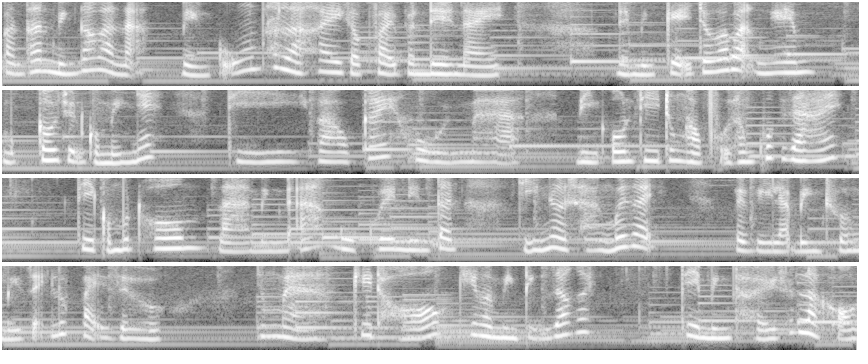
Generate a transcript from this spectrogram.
bản thân mình các bạn ạ, mình cũng rất là hay gặp phải vấn đề này. Để mình kể cho các bạn nghe một câu chuyện của mình nhé. Thì vào cái hồi mà mình ôn thi trung học phổ thông quốc gia ấy, thì có một hôm là mình đã ngủ quên đến tận 9 giờ sáng mới dậy. Bởi vì là bình thường mình dậy lúc 7 giờ. Nhưng mà khi đó, khi mà mình tỉnh giấc ấy thì mình thấy rất là khó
